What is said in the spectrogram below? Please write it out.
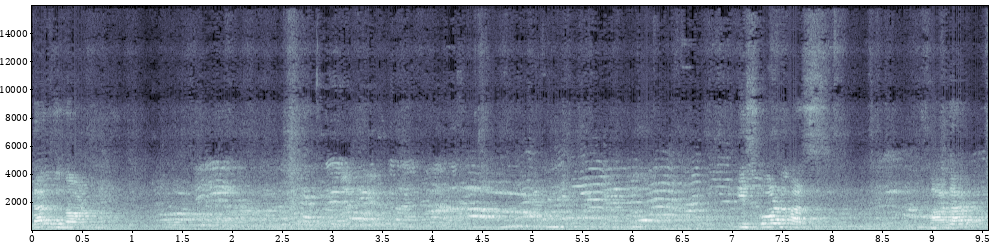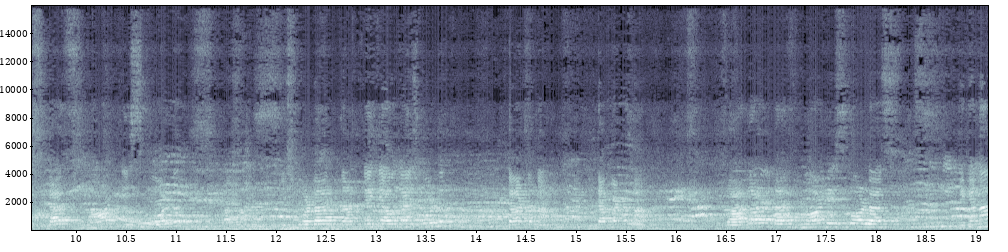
does not scold us. Does not scold scold us डांटने क्या होता है स्कोल्ड डांटना डपटना father does not scold us ठीक है ना?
